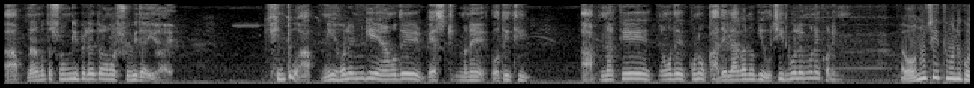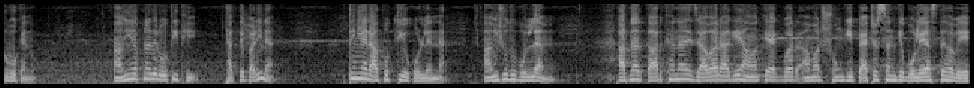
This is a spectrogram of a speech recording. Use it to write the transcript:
আপনার মতো সঙ্গী পেলে তো আমার সুবিধাই হয়। কিন্তু আপনি হলেন গিয়ে আমাদের বেস্ট মানে অতিথি। আপনাকে আমাদের কোনো কাজে লাগানো কি উচিত বলে মনে করেন? অনুচিত মনে করব কেন? আমি আপনাদের অতিথি, থাকতে পারি না। তিনি আর আপত্তিও করলেন না। আমি শুধু বললাম, আপনার কারখানায় যাওয়ার আগে আমাকে একবার আমার সঙ্গী প্যাটারসনকে বলে আসতে হবে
